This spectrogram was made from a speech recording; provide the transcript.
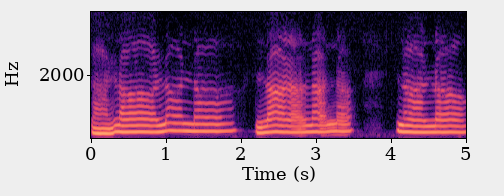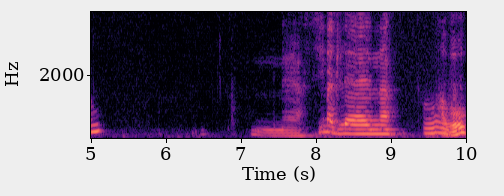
La la la la, la la la la, la la. Merci Madeleine. Oh. Bravo.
